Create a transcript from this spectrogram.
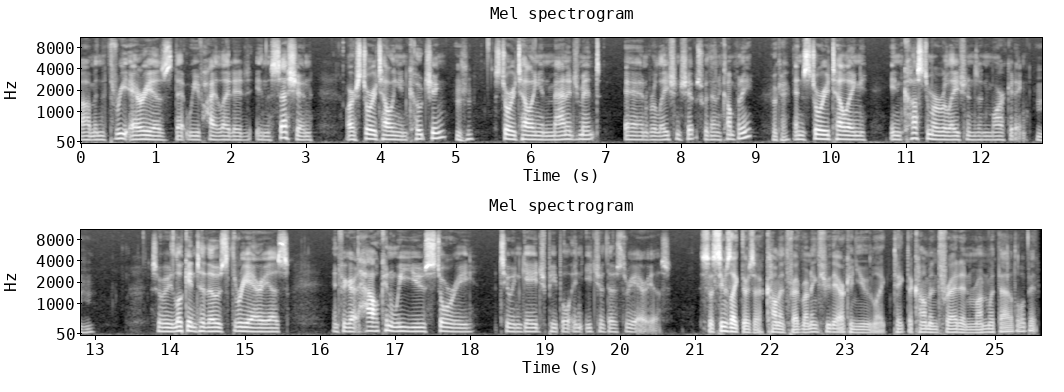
Um, and the three areas that we've highlighted in the session are storytelling and coaching, mm-hmm. storytelling and management and relationships within a company, Okay. And storytelling in customer relations and marketing. Mm-hmm. So we look into those three areas and figure out how can we use story to engage people in each of those three areas. So it seems like there's a common thread running through there. Can you like take the common thread and run with that a little bit?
